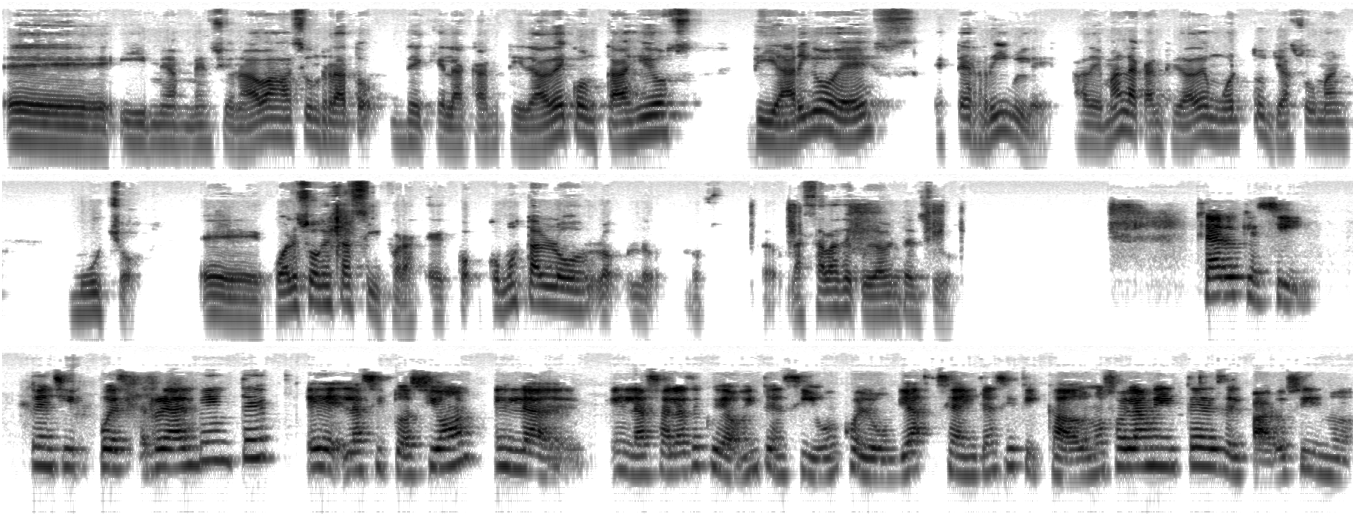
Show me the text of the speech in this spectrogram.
eh, y me mencionabas hace un rato de que la cantidad de contagios diarios es, es terrible. Además, la cantidad de muertos ya suman mucho. Eh, ¿Cuáles son esas cifras? Eh, ¿Cómo están las salas de cuidado intensivo? Claro que sí. Pues realmente eh, la situación en, en las salas de cuidado intensivo en Colombia se ha intensificado no solamente desde el paro, sino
